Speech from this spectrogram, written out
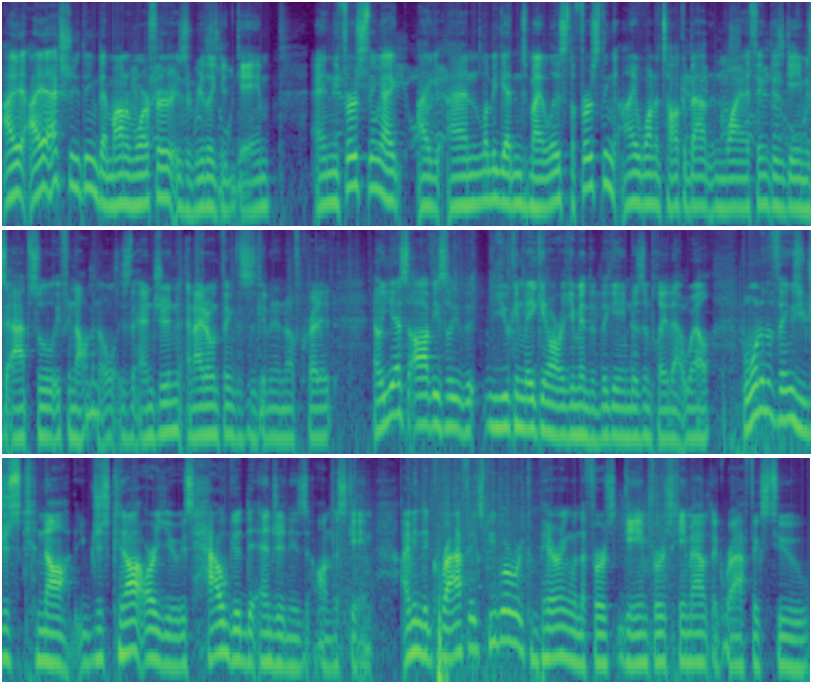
I, I actually think that Modern Warfare is a really good game. And the first thing I, I, and let me get into my list. The first thing I want to talk about and why I think this game is absolutely phenomenal is the engine, and I don't think this is given enough credit. Now, yes, obviously, you can make an argument that the game doesn't play that well, but one of the things you just cannot, you just cannot argue is how good the engine is on this game. I mean, the graphics, people were comparing when the first game first came out, the graphics to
